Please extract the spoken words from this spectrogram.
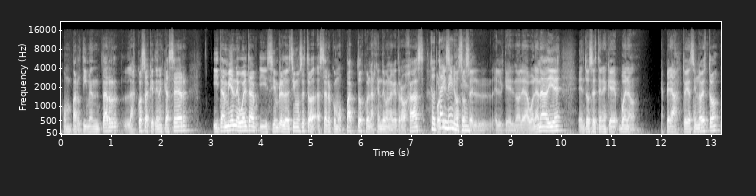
compartimentar las cosas que tenés que hacer. Y también de vuelta, y siempre lo decimos esto, hacer como pactos con la gente con la que trabajás. Porque si no Totalmente. sos el, el que no le da bola a nadie. Entonces tenés que, bueno, espera, estoy haciendo esto,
